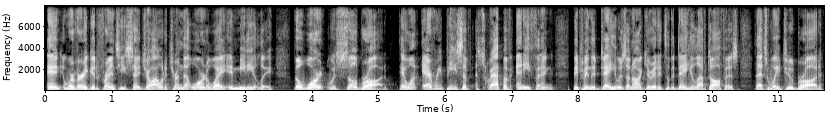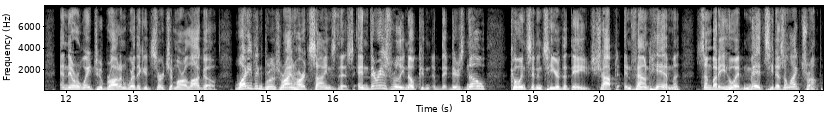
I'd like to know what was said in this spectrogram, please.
and we're very good friends. He said, Joe, I would have turned that warrant away immediately. The warrant was so broad. They want every piece of scrap of anything between the day he was inaugurated to the day he left office. That's way too broad, and they were way too broad on where they could search at Mar-a-Lago. Why do you think Bruce Reinhart signs this? And there is really no, there's no coincidence here that they shopped and found him, somebody who admits he doesn't like Trump.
